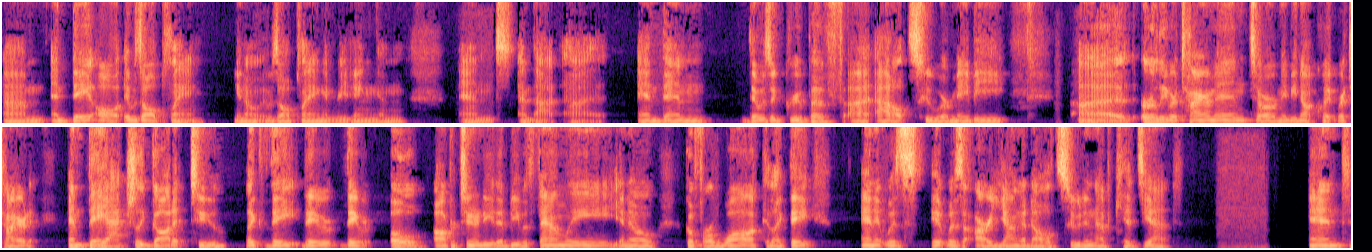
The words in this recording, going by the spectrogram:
um, and they all it was all playing. You know, it was all playing and reading and and and that. Uh, and then there was a group of uh, adults who were maybe uh, early retirement or maybe not quite retired, and they actually got it too. Like they they were they were oh opportunity to be with family, you know, go for a walk. Like they and it was it was our young adults who didn't have kids yet, and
